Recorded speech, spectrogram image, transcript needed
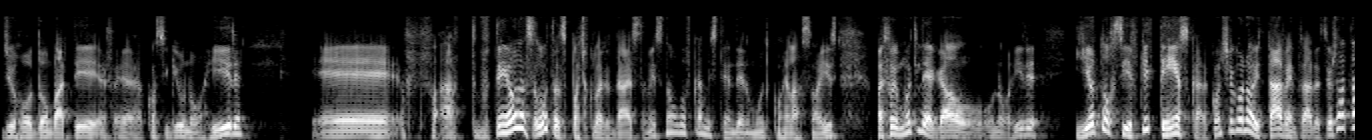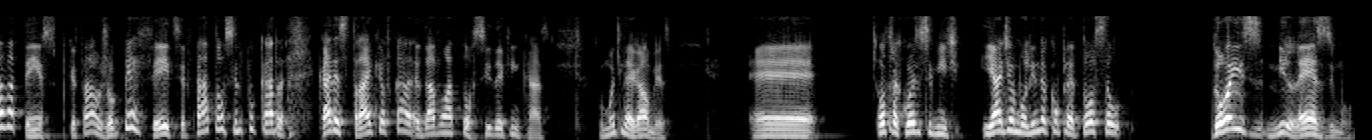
de o Rodon bater, é, conseguiu no Hira. É, tem outras, outras particularidades também, senão eu vou ficar me estendendo muito com relação a isso. Mas foi muito legal o, Nohira. E eu torci, fiquei tenso, cara. Quando chegou na oitava entrada, assim, eu já estava tenso, porque estava um jogo perfeito. Você ficava torcendo pro cara. Cada strike eu, ficava, eu dava uma torcida aqui em casa. Foi muito legal mesmo. É, outra coisa é o seguinte: Yadia Molina completou seu dois milésimo.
